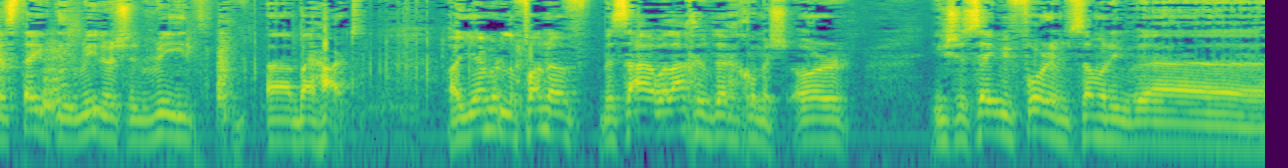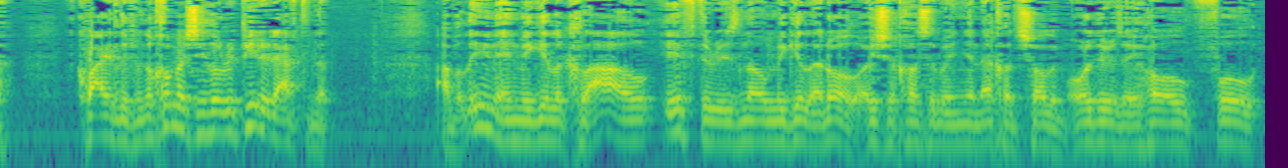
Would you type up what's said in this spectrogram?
mistake the reader should read uh, by heart. Or you should say before him somebody uh, quietly from the Chumash, he'll repeat it after them. If there is no Megillah at all, or there is a whole full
